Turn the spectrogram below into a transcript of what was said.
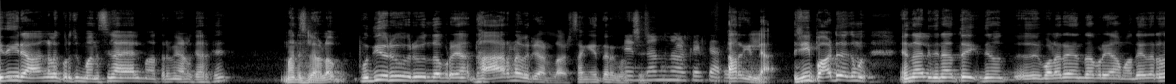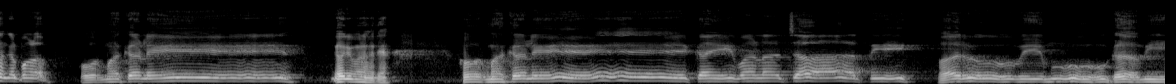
ഇത് ഈ രാഗങ്ങളെക്കുറിച്ച് മനസ്സിലായാൽ മാത്രമേ ആൾക്കാർക്ക് മനസ്സിലാവുള്ളൂ പുതിയൊരു ഒരു എന്താ പറയുക ധാരണ വരികയാണല്ലോ സംഗീതത്തിനെ കുറിച്ച്. അറിയില്ല. പക്ഷേ ഈ പാട്ട് കേൾക്കുമ്പോൾ എന്നാൽ ഇതിനകത്ത് ഇതിനകത്ത് വളരെ എന്താ പറയുക മതേതര സങ്കല്പങ്ങൾ ഓർമ്മക്കളേ ഗൗരി മനോഹര ഓർമ്മക്കളേ കൈവള ചാർത്തി വരൂ വിമുഖമീ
